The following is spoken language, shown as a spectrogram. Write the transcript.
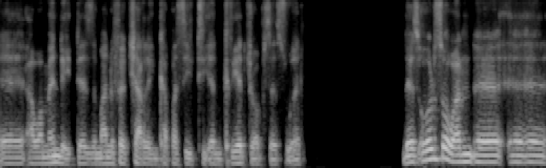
uh, our mandate as a manufacturing capacity and create jobs as well. There's also one uh, uh,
